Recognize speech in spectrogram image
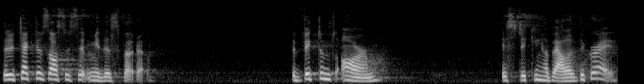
The detectives also sent me this photo. The victim's arm is sticking up out of the grave.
